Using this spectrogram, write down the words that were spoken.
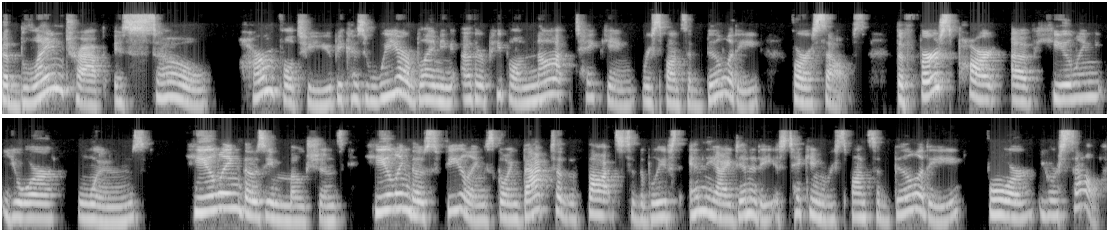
The blame trap is so harmful to you because we are blaming other people, not taking responsibility for ourselves. The first part of healing your wounds, healing those emotions, healing those feelings, going back to the thoughts, to the beliefs, and the identity is taking responsibility for yourself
